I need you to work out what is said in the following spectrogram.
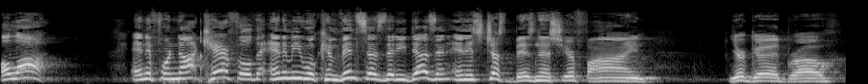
A lot. And if we're not careful, the enemy will convince us that he doesn't, and it's just business. You're fine. You're good, bro.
